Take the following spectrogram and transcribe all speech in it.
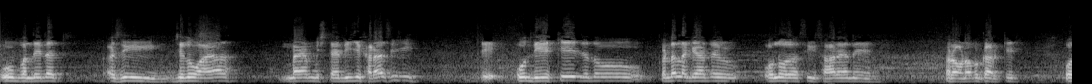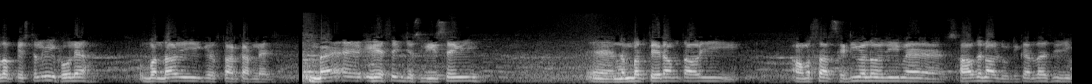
ਉਹ ਬੰਦੇ ਦਾ ਅਸੀਂ ਜਦੋਂ ਆਇਆ, ਮੈਂ ਮਸਤੈਦੀ 'ਚ ਖੜਾ ਸੀ ਜੀ, ਤੇ ਉਹ ਦੇਖ ਕੇ ਜਦੋਂ ਕੱਢਣ ਲੱਗਿਆ ਤੇ ਉਹਨੂੰ ਅਸੀਂ ਸਾਰਿਆਂ ਨੇ ਰੌਣਕ ਕਰਕੇ ਉਹਦਾ ਪਿਸਟਲ ਵੀ ਖੋਲਿਆ, ਉਹ ਬੰਦਾ ਵੀ ਗ੍ਰਿਫਤਾਰ ਕਰ ਲਿਆ ਜੀ। ਮੈਂ ਏਐਸਆਈ ਜਸਵੀਰ ਸਿੰਘ ਜੀ, ਅਹ ਨੰਬਰ 1342 ਅੰਮ੍ਰਿਤਸਰ ਸਿਟੀ ਵੱਲੋਂ ਜੀ ਮੈਂ ਸਾਹਿਬ ਦੇ ਨਾਲ ਡਿਊਟੀ ਕਰਦਾ ਸੀ ਜੀ।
